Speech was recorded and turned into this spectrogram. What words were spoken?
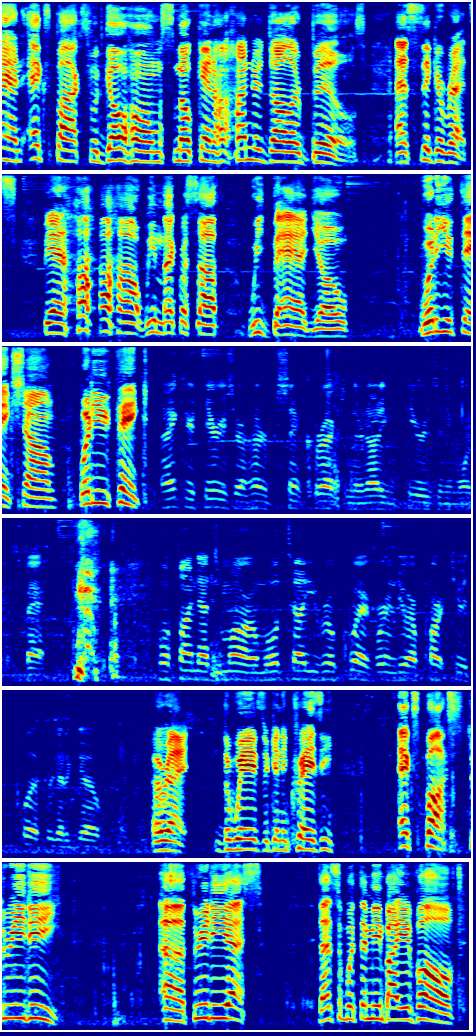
and Xbox would go home smoking $100 bills as cigarettes, being, ha ha ha, we Microsoft, we bad, yo. What do you think, Shawn? What do you think? I think your theories are 100% correct, and they're not even theories anymore. They're facts. we'll find out tomorrow, and we'll tell you real quick. We're gonna do our part two at the cliff. We gotta go. All right, the waves are getting crazy. Xbox 3D, uh, 3DS. That's what they mean by evolved.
